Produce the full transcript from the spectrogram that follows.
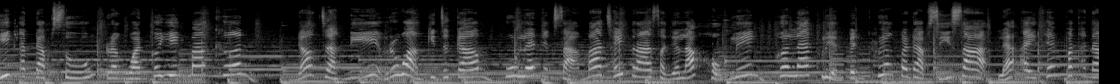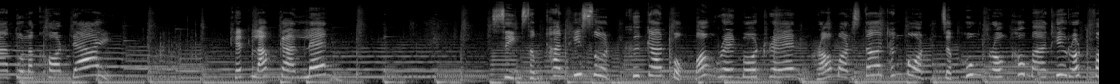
ยิ่งอันดับสูง รางวัลก็ยิ่งมากขึ้น นอกจากนี้ระหว่างกิจกรรม ผู้เล่นยังสามารถใช้ตราสัญลักษณ์หงลิงเพื่อแลกเปลี่ยนเป็นเครื่องประดับศีรษะ และไอเทมพัฒนาตัวละครได้ เคล็ดลับการเล่น สิ่งสำคัญที่สุดคือการปกป้องเรนโบว์เทรนเพราะมอนสเตอร์ทั้งหมดจะพุ่งตรงเข้ามาที่รถไฟ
